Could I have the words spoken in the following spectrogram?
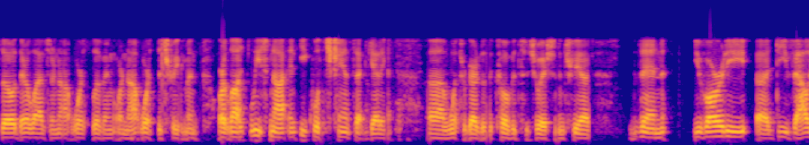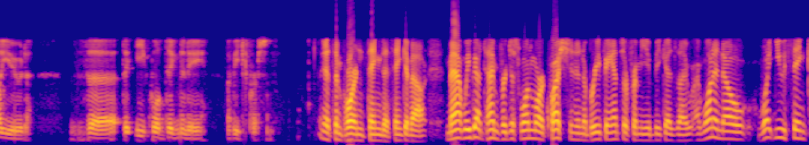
though their lives are not worth living or not worth the treatment, or at least not an equal chance at getting it, uh, with regard to the COVID situation in triage, then you've already uh, devalued the the equal dignity of each person. It's an important thing to think about. Matt, we've got time for just one more question and a brief answer from you because I, I want to know what you think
